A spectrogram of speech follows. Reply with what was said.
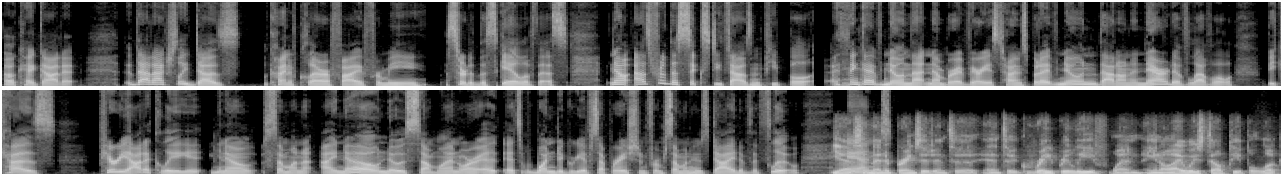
Okay, got it. That actually does kind of clarify for me sort of the scale of this. Now, as for the 60,000 people, I think I've known that number at various times, but I've known that on a narrative level because periodically, you know, someone I know knows someone, or it's one degree of separation from someone who's died of the flu. Yes, and, and, then it brings it into into great relief when you know I always tell people, look,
